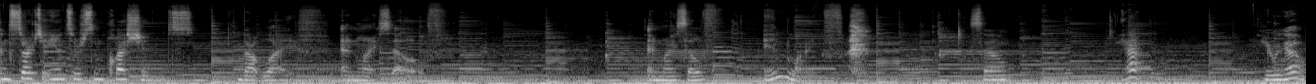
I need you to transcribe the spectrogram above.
and start to answer some questions about life and myself and myself in life. so, yeah, here we go.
